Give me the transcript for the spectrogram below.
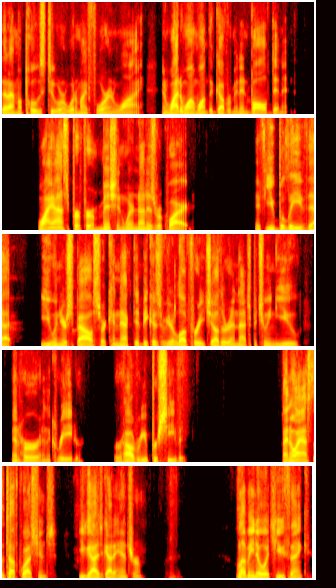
that I'm opposed to, or what am I for, and why? And why do I want the government involved in it? Why ask for permission where none is required? If you believe that you and your spouse are connected because of your love for each other, and that's between you and her and the creator, or however you perceive it. I know I asked the tough questions. You guys got to answer them. Let me know what you think.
